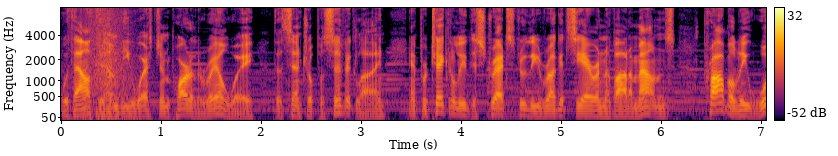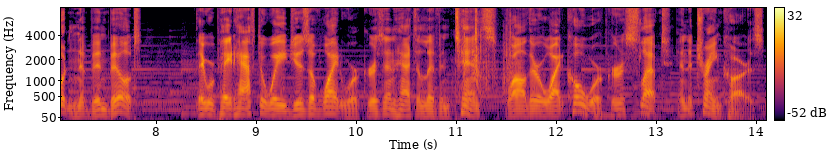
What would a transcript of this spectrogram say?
Without them, the western part of the railway, the Central Pacific Line, and particularly the stretch through the rugged Sierra Nevada mountains, probably wouldn't have been built. They were paid half the wages of white workers and had to live in tents while their white co workers slept in the train cars.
